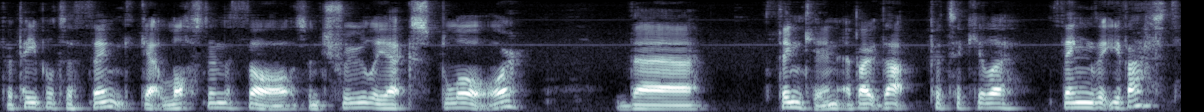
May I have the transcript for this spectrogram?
For people to think, get lost in the thoughts, and truly explore their thinking about that particular thing that you've asked.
